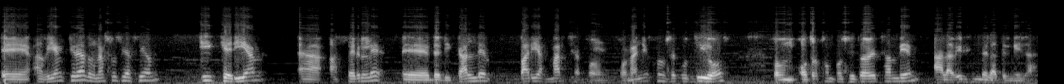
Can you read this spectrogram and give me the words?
Eh, habían creado una asociación y querían ah, hacerle, eh, dedicarle varias marchas con años consecutivos, con otros compositores también, a la Virgen de la Trinidad.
